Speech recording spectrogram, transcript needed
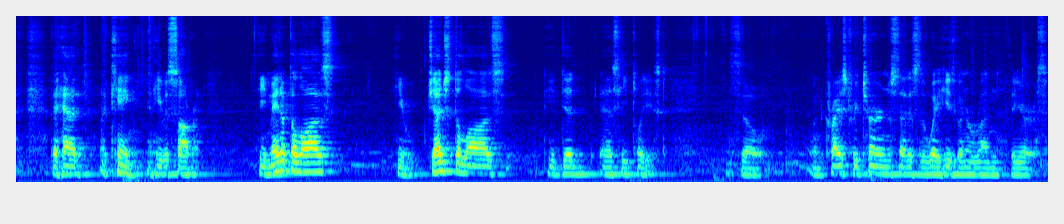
they had a king, and he was sovereign. He made up the laws, he judged the laws, he did as he pleased. So when Christ returns, that is the way he's going to run the earth.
